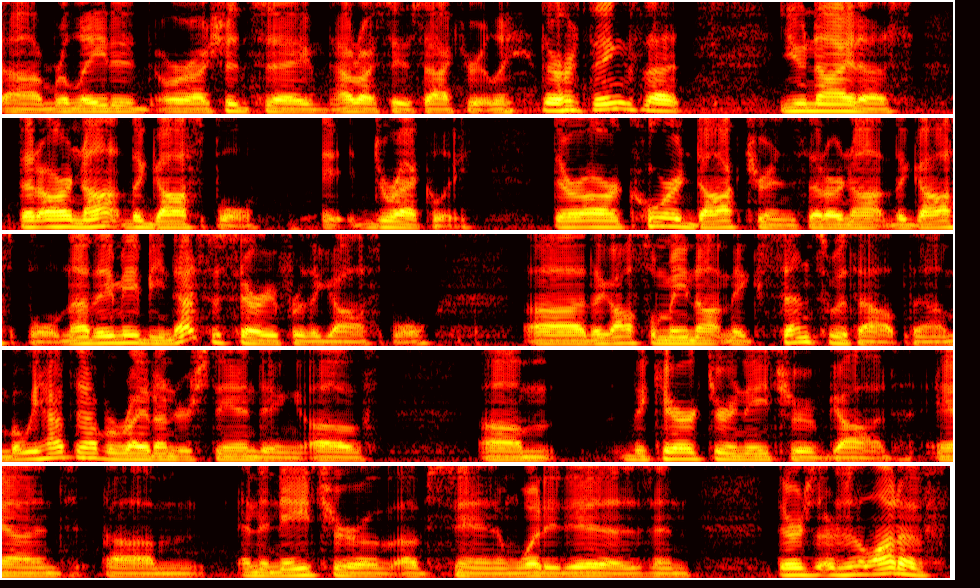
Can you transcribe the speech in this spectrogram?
um, related, or I should say, how do I say this accurately? There are things that unite us that are not the gospel eh, directly. There are core doctrines that are not the gospel. Now, they may be necessary for the gospel, uh, the gospel may not make sense without them, but we have to have a right understanding of um, the character and nature of God and um, and the nature of, of sin and what it is. And there's there's a lot of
